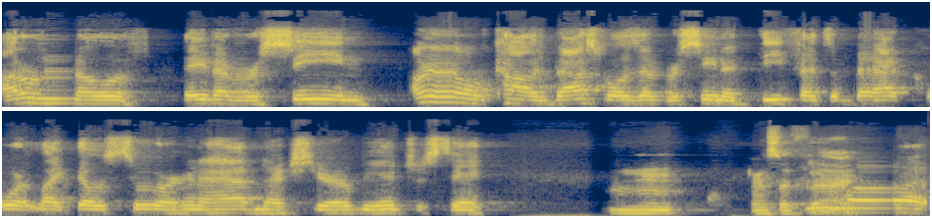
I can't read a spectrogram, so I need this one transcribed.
I don't know if they've ever seen. I don't know if college basketball has ever seen a defensive backcourt like those two are going to have next year. It'll be interesting. hmm That's a fact. you, uh,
